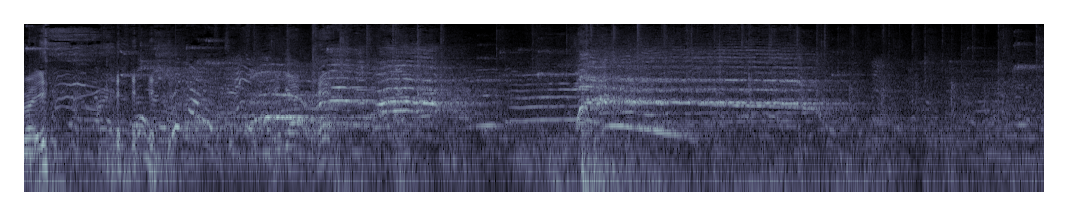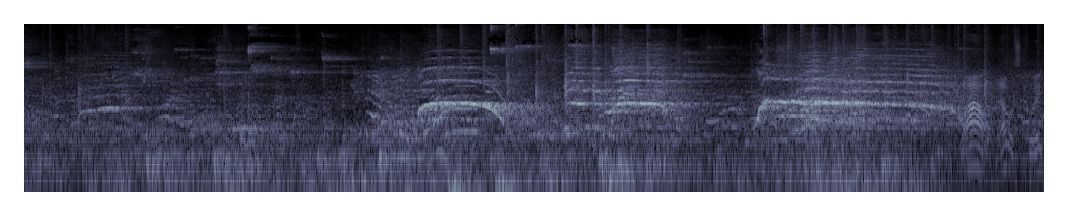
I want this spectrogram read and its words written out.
Right. You got pitch. wow, that was quick.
